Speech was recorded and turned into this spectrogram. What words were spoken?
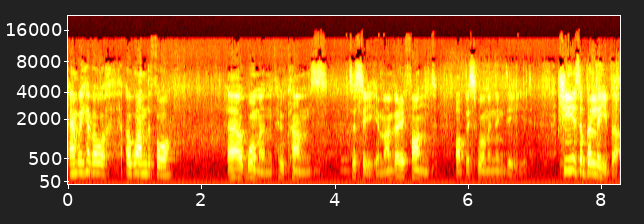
and we have a, a wonderful uh, woman who comes to see him. I'm very fond of this woman indeed. She is a believer.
